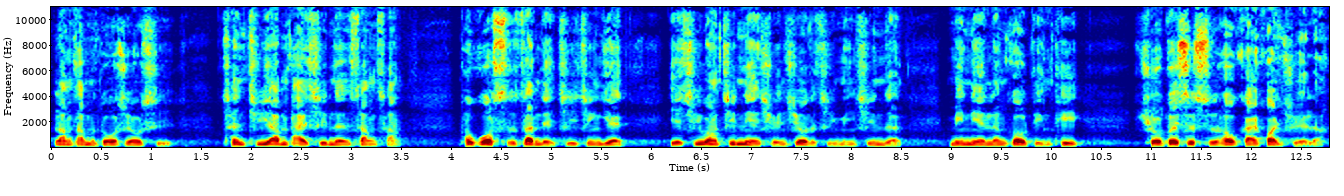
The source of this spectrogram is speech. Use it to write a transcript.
让他们多休息。趁机安排新人上场，透过实战累积经验，也希望今年选秀的几名新人，明年能够顶替球队。是时候该换血了。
